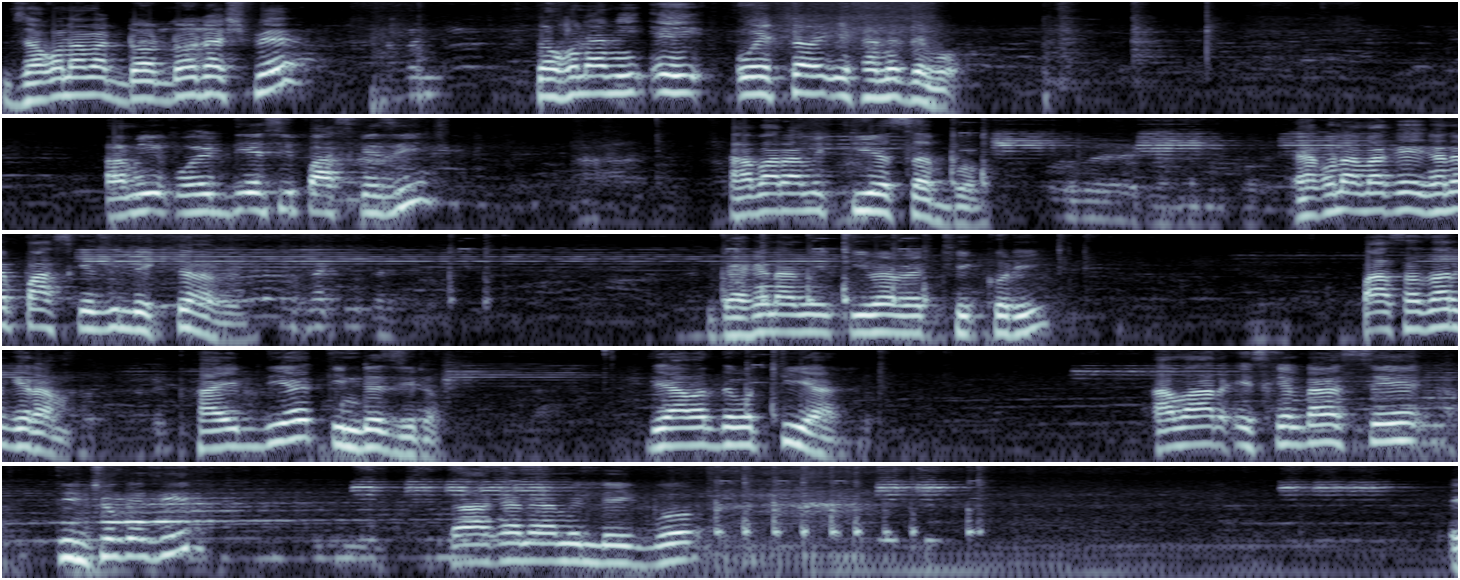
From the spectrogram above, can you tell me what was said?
যখন আমার ডট ডট আসবে, তখন আমি এই ওয়েটটা এখানে দেব। আমি ওয়েট দিয়েছি পাঁচ কেজি। আবার আমি টিয়ার চাপবো এখন আমাকে এখানে পাঁচ কেজি লিখতে হবে। দেখেন আমি কীভাবে ঠিক করি। পাঁচ হাজার গ্রাম। ফাইভ দিয়ে তিনটে জিরো দিয়ে আবার দেবো টিয়ার আমার স্কেলটা হচ্ছে তিনশো কেজির। তা এখানে আমি লিখব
